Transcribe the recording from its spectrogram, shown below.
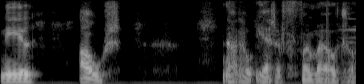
Neil out. Not out yet. I'll find my outro.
